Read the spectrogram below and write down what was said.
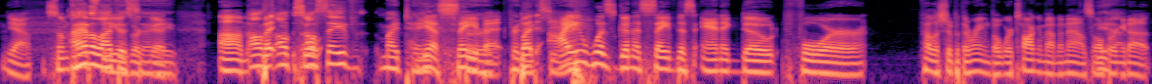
Yeah. Sometimes I have a lot to say. Um, I'll, but I'll, so, I'll save my take. Yes, save for, it. For but. I was gonna save this anecdote for Fellowship of the Ring, but we're talking about it now, so I'll bring it up.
